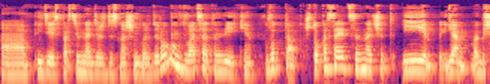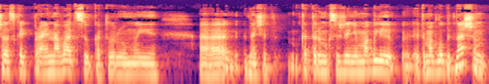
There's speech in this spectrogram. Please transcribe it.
а, идея спортивной одежды с нашим гардеробом в 20 веке. Вот так. Что касается, значит, и я обещала сказать про инновацию, которую мы значит, которую мы, к сожалению, могли... Это могло быть нашим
